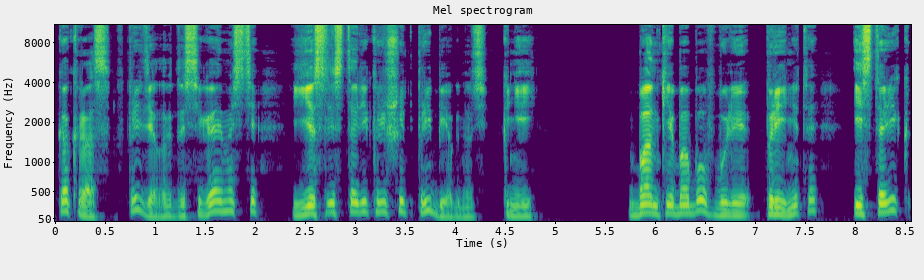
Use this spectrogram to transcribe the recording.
как раз в пределах досягаемости, если старик решит прибегнуть к ней. Банки бобов были приняты, и старик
